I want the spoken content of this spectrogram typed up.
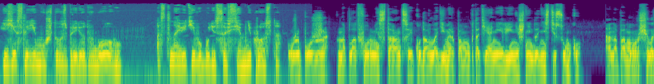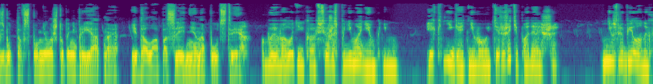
Если ему что взбредет в голову, остановить его будет совсем непросто. Уже позже, на платформе станции, куда Владимир помог Татьяне Ильиничне донести сумку, она поморщилась, будто вспомнила что-то неприятное и дала последнее напутствие. Вы, Володенька, все же с пониманием к нему. И книги от него держите подальше. Не взлюбил он их,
